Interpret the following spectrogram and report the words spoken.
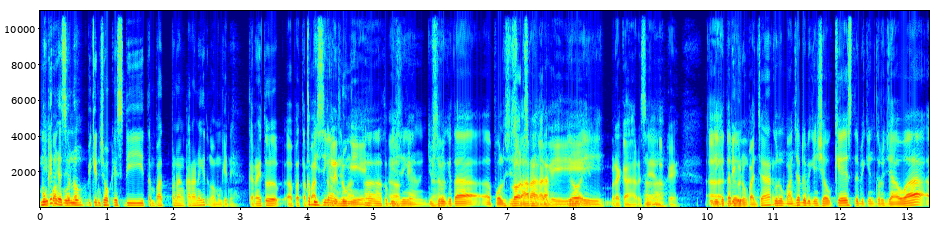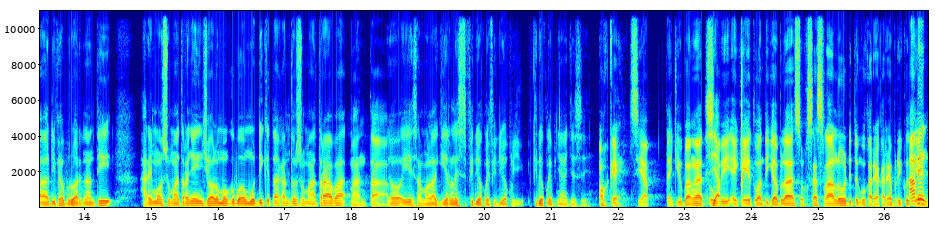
Mungkin gak sih lo bikin showcase di tempat penangkaran gitu nggak mungkin ya? Karena itu apa tempat kebisingan terlindungi cuma. ya? Heeh, kebisingan. Justru kita eh, polisi Lo harus suara. Menghargai Yoi. mereka harusnya. Oke. Jadi Eh, kita di Gunung Pancar. Gunung Pancar udah bikin showcase, udah bikin tour Jawa eh, di Februari nanti Harimau Sumateranya insya Allah mau ke bawah mudik kita akan tur Sumatera pak. Mantap. Yoi sama lagi rilis video klip video klip video klipnya aja sih. Oke, siap. Thank you banget Siap. Upi aka Tuan 13. Sukses selalu ditunggu karya-karya berikutnya. Amin.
